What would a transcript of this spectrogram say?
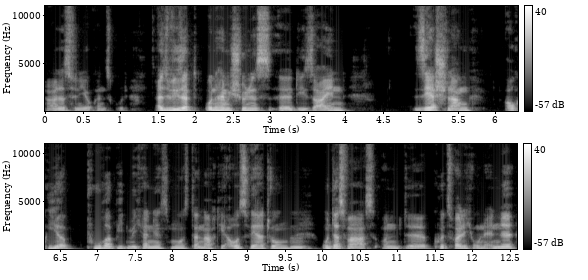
Ja, das finde ich auch ganz gut. Also wie gesagt, unheimlich schönes äh, Design, sehr schlank, auch hier purer Beatmechanismus, danach die Auswertung mhm. und das war's. Und äh, kurzweilig ohne Ende.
